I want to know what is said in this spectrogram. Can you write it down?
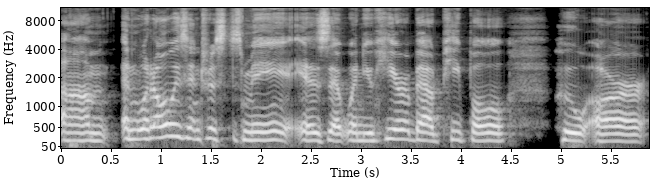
um, and what always interests me is that when you hear about people who are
